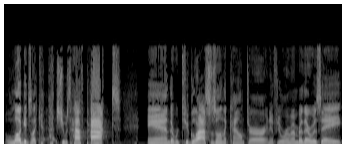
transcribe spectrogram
luggage, like she was half packed, and there were two glasses on the counter. And if you remember, there was a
